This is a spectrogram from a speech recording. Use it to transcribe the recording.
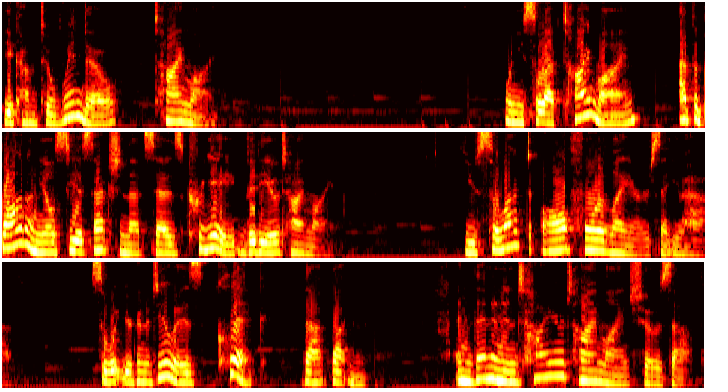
You come to Window, Timeline. When you select Timeline, at the bottom you'll see a section that says Create Video Timeline you select all four layers that you have. So what you're going to do is click that button and then an entire timeline shows up.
